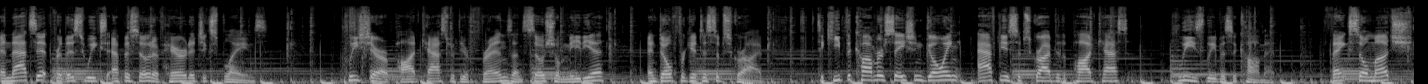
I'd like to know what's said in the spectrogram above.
And that's it for this week's episode of Heritage Explains. Please share our podcast with your friends on social media, and don't forget to subscribe. To keep the conversation going after you subscribe to the podcast, please leave us a comment. Thanks so much,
